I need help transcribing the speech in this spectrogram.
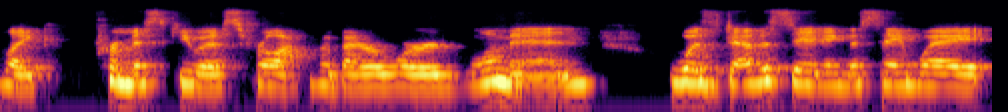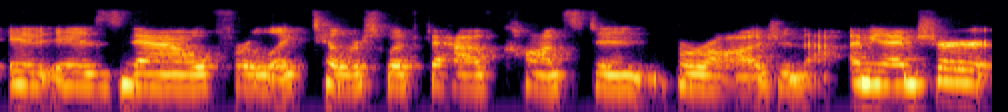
like promiscuous for lack of a better word woman was devastating the same way it is now for like Taylor Swift to have constant barrage in that. I mean, I'm sure,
